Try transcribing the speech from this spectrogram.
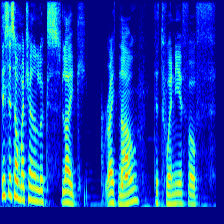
This is how my channel looks like right now, the 20th of...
